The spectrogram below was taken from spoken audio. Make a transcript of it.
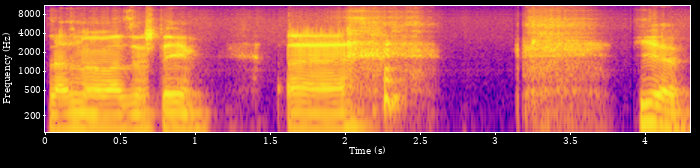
lassen wir mal so stehen. Äh, hier,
